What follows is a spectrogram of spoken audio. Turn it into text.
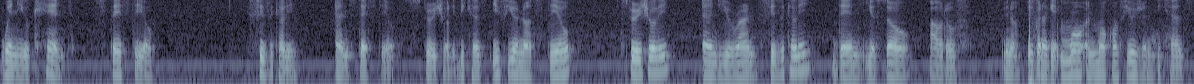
when you can't, stay still physically and stay still spiritually because if you're not still spiritually and you run physically then you're so out of you know you're gonna get more and more confusion because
